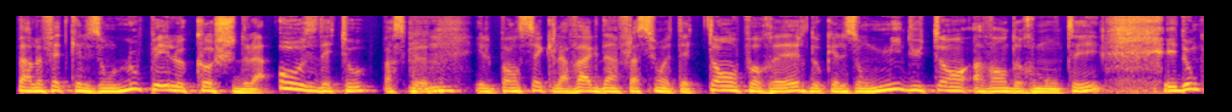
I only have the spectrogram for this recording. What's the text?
par le fait qu'elles ont loupé le coche de la hausse des taux, parce que mhm. pensaient que la vague d'inflation était temporaire, donc elles ont mis du temps avant de remonter, et donc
